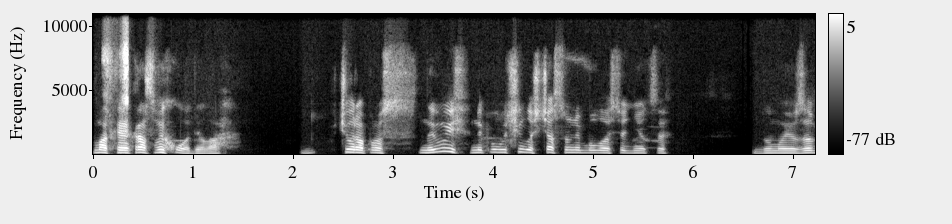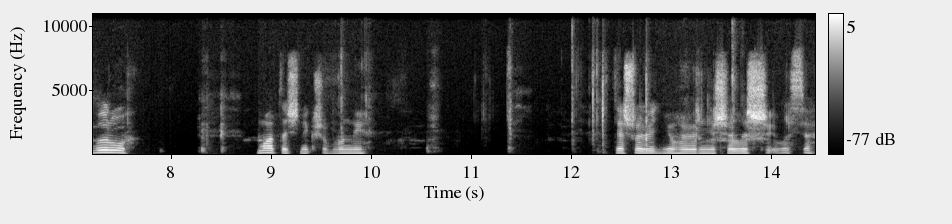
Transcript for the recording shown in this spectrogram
Матка якраз виходила. Вчора просто не ви, не вийшло, часу не було, а сьогодні оце, думаю, заберу маточник, щоб вони те, що від нього вірніше лишилося.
